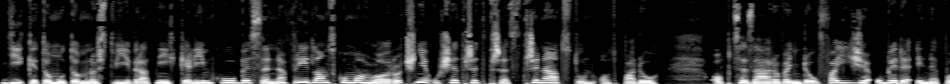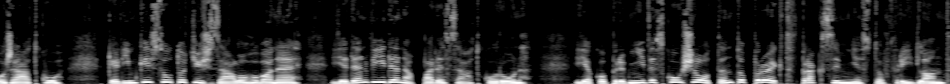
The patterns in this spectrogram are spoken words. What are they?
Díky tomuto množství vratných kelímků by se na Frýdlansku mohlo ročně ušetřit přes 13 tun odpadu. Obce zároveň doufají, že ubyde i nepořádku. Kelímky jsou totiž zálohované. Jeden výjde na 50 korun. Jako první vyzkoušelo tento projekt v praxi město Friedland.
